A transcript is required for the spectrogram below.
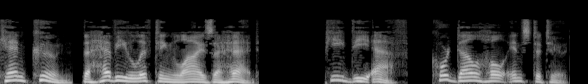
Cancun, The Heavy Lifting Lies Ahead. PDF. Cordell Hull Institute.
